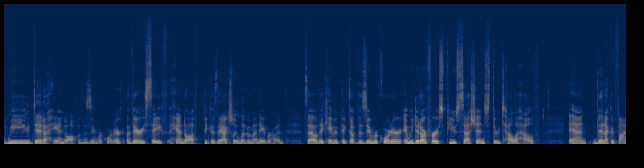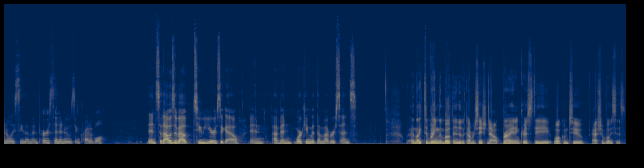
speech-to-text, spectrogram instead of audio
we did a handoff of the Zoom recorder, a very safe handoff because they actually live in my neighborhood. So they came and picked up the Zoom recorder, and we did our first few sessions through telehealth. And then I could finally see them in person, and it was incredible. And so that was about two years ago, and I've been working with them ever since. I'd like to bring them both into the conversation now. Brian and Christy, welcome to ASHA Voices.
